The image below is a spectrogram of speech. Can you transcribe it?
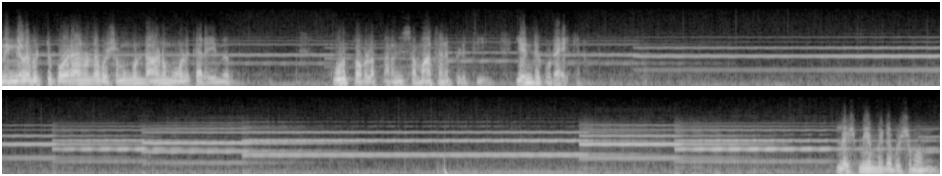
നിങ്ങളെ വിട്ടു പോരാനുള്ള വിഷമം കൊണ്ടാണ് മോൾ കരയുന്നത്. കുറിപ്പ് അവളെ പറഞ്ഞ് സമാധാനപ്പെടുത്തി എന്റെ കൂടെ അയക്കണം. ലക്ഷ്മിയമ്മയുടെ വിഷമം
